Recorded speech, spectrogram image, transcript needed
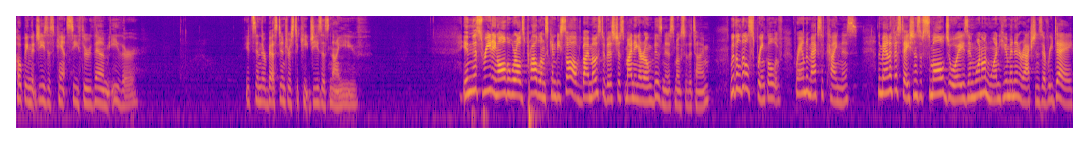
hoping that Jesus can't see through them either. It's in their best interest to keep Jesus naive. In this reading, all the world's problems can be solved by most of us just minding our own business most of the time, with a little sprinkle of random acts of kindness, the manifestations of small joys in one on one human interactions every day,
